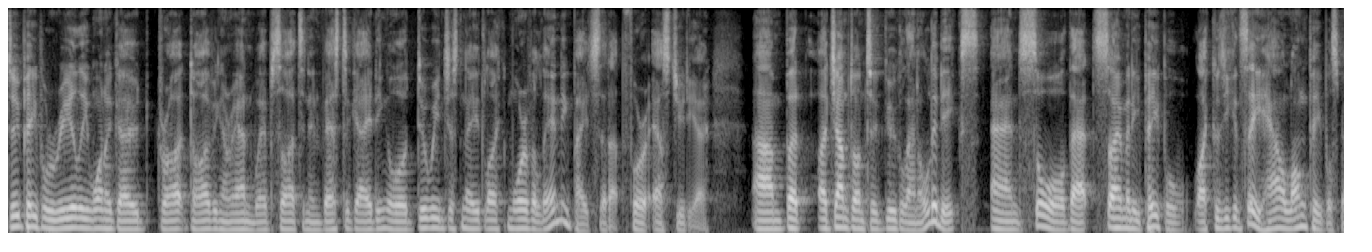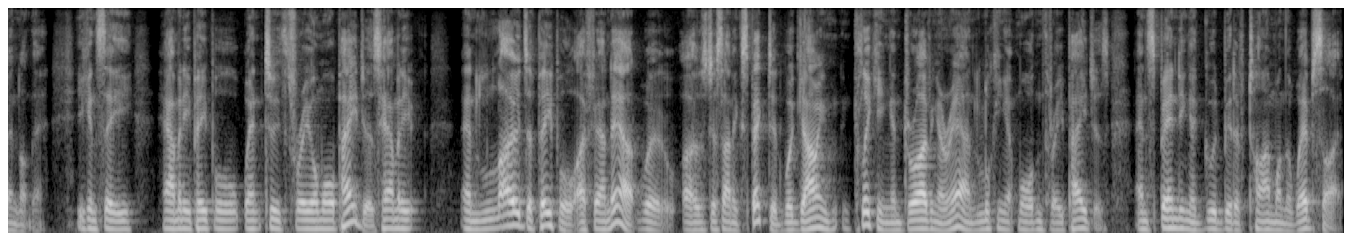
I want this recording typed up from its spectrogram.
do people really want to go dry, diving around websites and investigating, or do we just need like more of a landing page set up for our studio? Um, but I jumped onto Google Analytics and saw that so many people, like, because you can see how long people spend on there. You can see how many people went to three or more pages, how many and loads of people I found out were I was just unexpected were going clicking and driving around looking at more than three pages and spending a good bit of time on the website.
